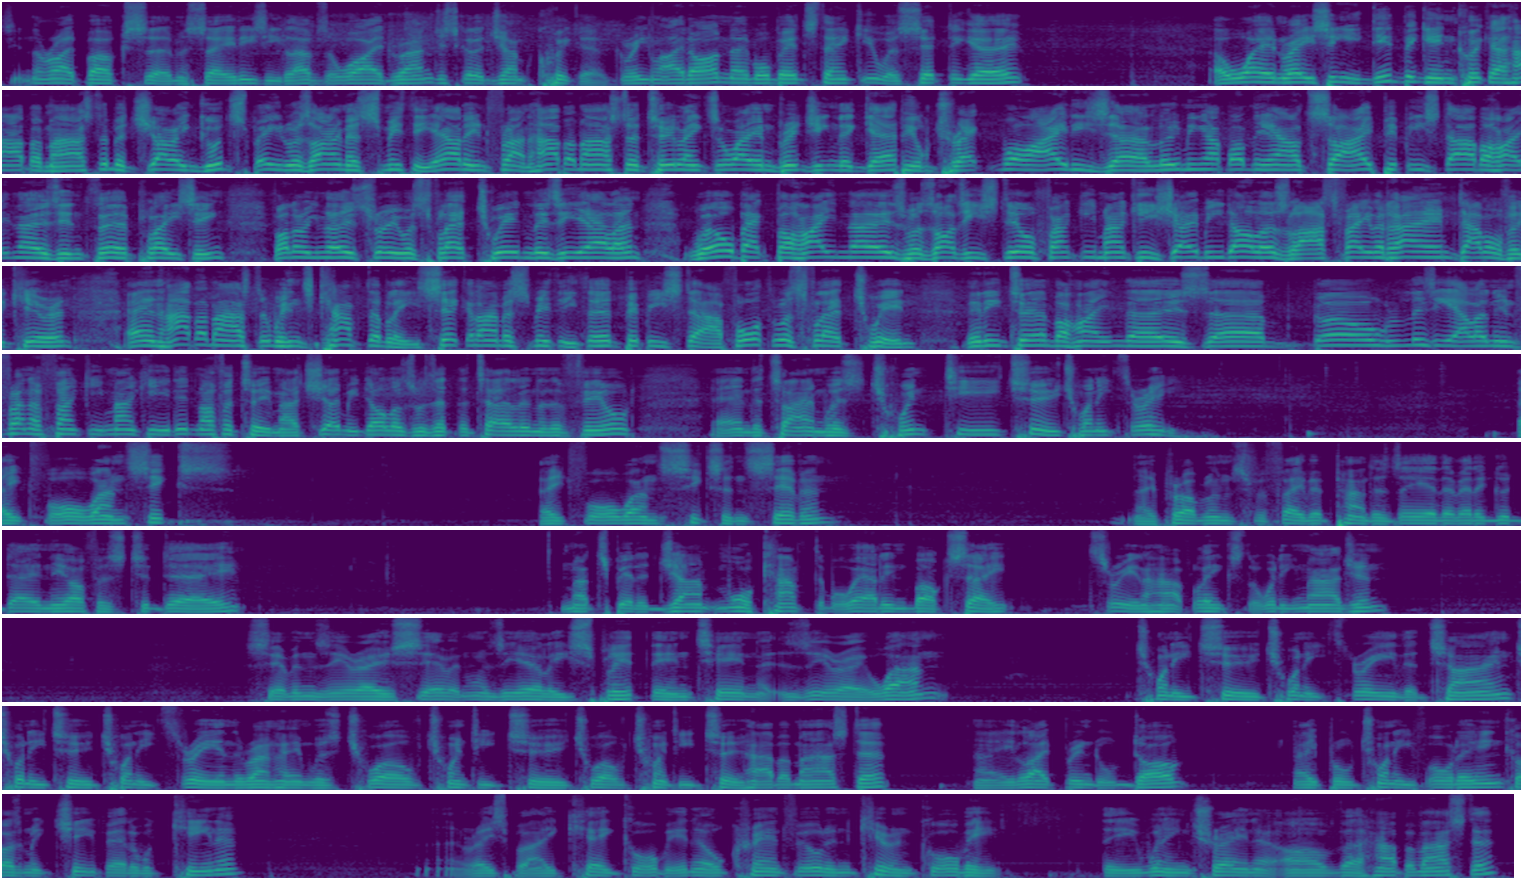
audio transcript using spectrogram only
He's in the right box, uh, Mercedes. He loves a wide run. Just got to jump quicker. Green light on. No more bets, thank you. We're set to go. Away in racing, he did begin quicker, Harbour Master, but showing good speed was Ima Smithy out in front. Harbour Master two lengths away and bridging the gap. He'll track wide. He's uh, looming up on the outside. Pippi Star behind those in third placing. Following those three was Flat Twin, Lizzie Allen. Well back behind those was Aussie Still, Funky Monkey, Show Me Dollars. Last favourite home, double for Kieran. And Harbour Master wins comfortably. Second, Ima Smithy. Third, Pippi Star. Fourth was Flat Twin. Then he turned behind those, uh, oh, Lizzie Allen in front of Funky Monkey. He didn't offer too much. Show Me Dollars was at the tail end of the field, and the time was 22 23. 8416. 8416 and 7. No problems for favourite punters there. They've had a good day in the office today. Much better jump, more comfortable out in box eight. Three and a half lengths the winning margin. 707 was the early split, then 1001. 22 23 the time 22 23 and the run home was 12 22 12 22 harbour master a light brindle dog april 2014 cosmic chief out of wakina uh, raced by Kay Corby and L Cranfield and Kieran Corby the winning trainer of uh, harbour master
